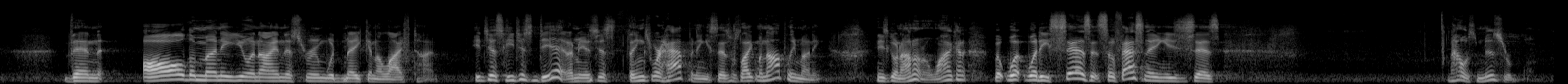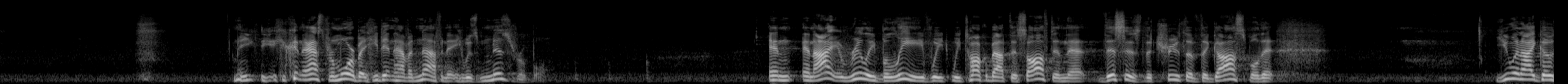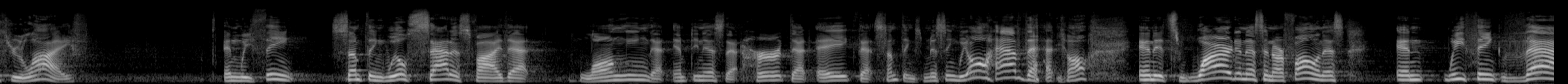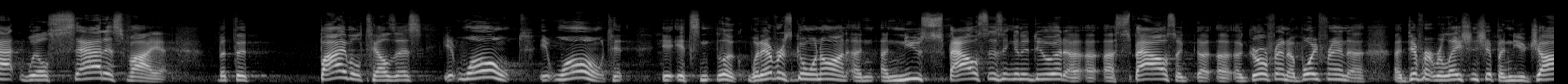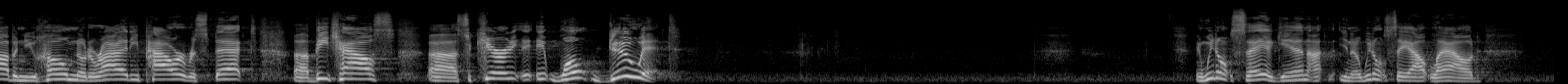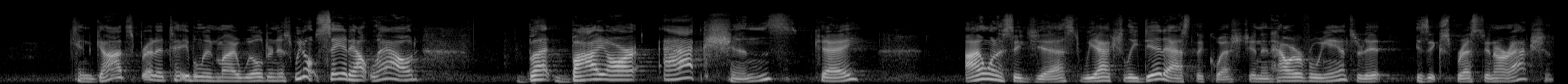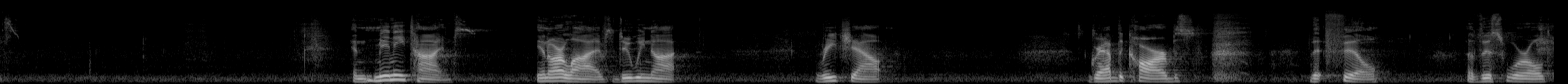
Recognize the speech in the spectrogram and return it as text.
than all the money you and I in this room would make in a lifetime. He just, he just did. I mean, it's just things were happening. He says it was like monopoly money. And he's going, I don't know why I got. But what, what he says that's so fascinating is he says, I was miserable. I mean, he, he couldn't ask for more, but he didn't have enough, and he was miserable. And, and I really believe, we, we talk about this often, that this is the truth of the gospel that you and I go through life and we think something will satisfy that longing, that emptiness, that hurt, that ache, that something's missing. We all have that, y'all. And it's wired in us in our fallenness, and we think that will satisfy it. But the Bible tells us it won't. It won't. It, it's look whatever's going on a, a new spouse isn't going to do it a, a, a spouse a, girlfriend a boyfriend a, different relationship a new job a new home notoriety power respect beach house uh, security it, it won't do it and we don't say again I, you know we don't say out loud can god spread a table in my wilderness we don't say it out loud but by our actions, okay, I want to suggest we actually did ask the question, and however we answered it is expressed in our actions. And many times in our lives, do we not reach out, grab the carbs that fill of this world,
